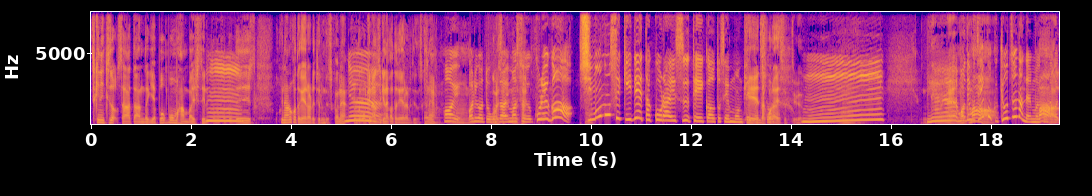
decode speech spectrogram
月に一度サーターアンダギーやポンポンも販売しているとのことです。沖縄の方がやられてるんですかね。ね沖縄好きな方がやられてるんですかね。はい、うんありがとうございます。これが下関でタコライステイクアウト専門店な経んでしょタコライスっていうう。ーん。ねえ、ねもうでもまあ全国共通なんだよね、もうまあ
